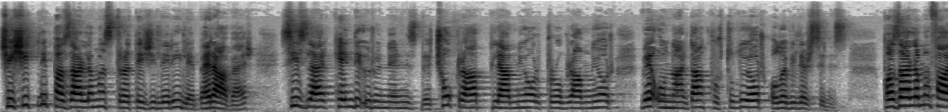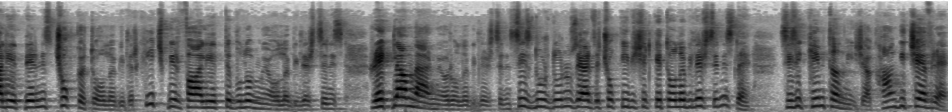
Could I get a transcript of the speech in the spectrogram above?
Çeşitli pazarlama stratejileriyle beraber sizler kendi ürünlerinizde çok rahat planlıyor, programlıyor ve onlardan kurtuluyor olabilirsiniz. Pazarlama faaliyetleriniz çok kötü olabilir. Hiçbir faaliyette bulunmuyor olabilirsiniz. Reklam vermiyor olabilirsiniz. Siz durduğunuz yerde çok iyi bir şirket olabilirsiniz de sizi kim tanıyacak? Hangi çevre?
